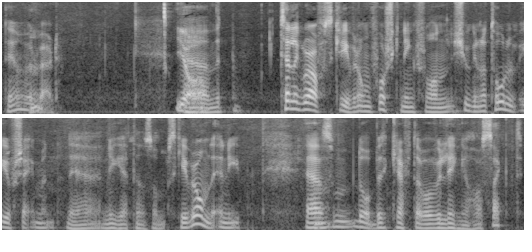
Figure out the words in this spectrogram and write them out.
det är hon väl mm. värd. Ja. Telegraph skriver om forskning från 2012 i och för sig, men det är nyheten som skriver om det är ny. Eh, mm. Som då bekräftar vad vi länge har sagt.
